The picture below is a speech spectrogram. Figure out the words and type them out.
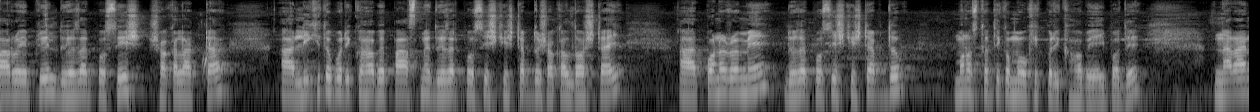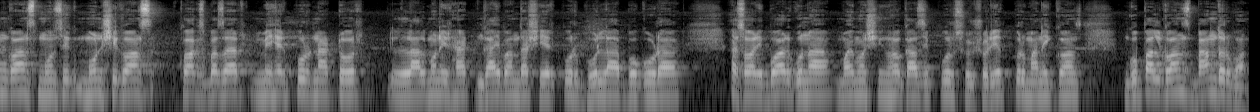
বারো এপ্রিল দুই হাজার পঁচিশ সকাল আটটা। আর লিখিত পরীক্ষা হবে পাঁচ মে দু হাজার পঁচিশ খ্রিস্টাব্দ সকাল দশটায়। আর পনেরো মে দু হাজার পঁচিশ খ্রিস্টাব্দ মনস্তাত্ত্বিক মৌখিক পরীক্ষা হবে এই পদে। নারায়ণগঞ্জ মুন্সি মুন্সীগঞ্জ, কক্সবাজার, মেহেরপুর, নাটোর, লালমনিরহাট, গাইবান্ধা, শেরপুর, ভোলা, বগুড়া সরি বরগুনা, ময়মনসিংহ, গাজীপুর শরীয়তপুর, মানিকগঞ্জ, গোপালগঞ্জ, বান্দরবন।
